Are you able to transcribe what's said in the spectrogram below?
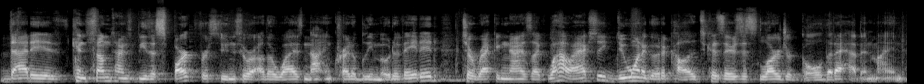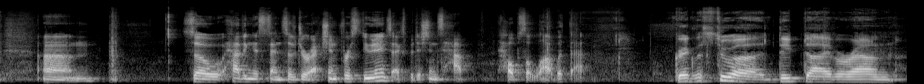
that is can sometimes be the spark for students who are otherwise not incredibly motivated to recognize like wow i actually do want to go to college because there's this larger goal that i have in mind. Um, so having a sense of direction for students expeditions ha- helps a lot with that. Greg let's do a deep dive around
